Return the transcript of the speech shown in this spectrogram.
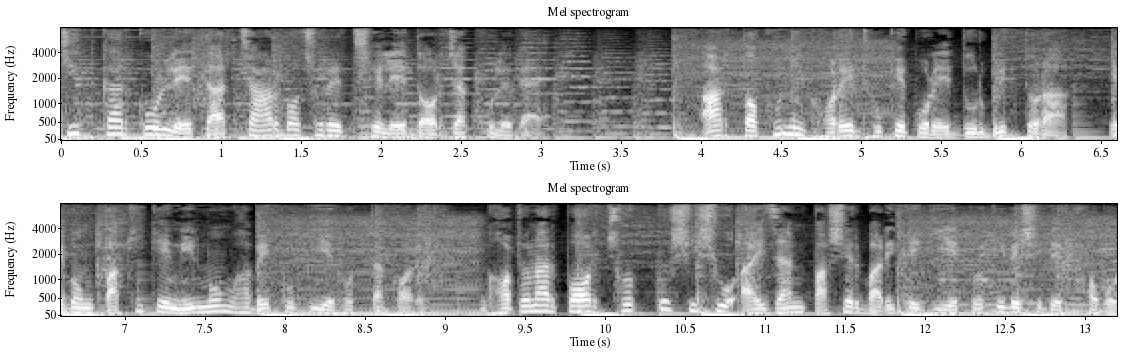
চিৎকার করলে তার চার বছরের ছেলে দরজা খুলে দেয়। আর তখনই ঘরে ঢুকে পড়ে দুর্বৃত্তরা এবং পাখিকে নির্মমভাবে কুপিয়ে হত্যা করে। ঘটনার পর ছোট্ট শিশু আইজান পাশের বাড়িতে গিয়ে প্রতিবেশীদের খবর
